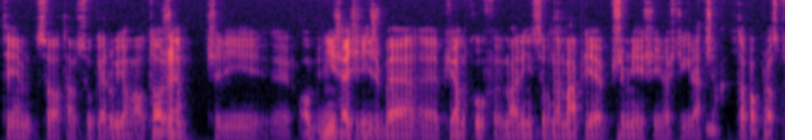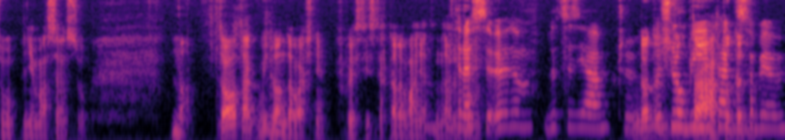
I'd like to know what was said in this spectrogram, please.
tym, co tam sugerują autorzy, czyli obniżać liczbę pionków marinesów na mapie przy mniejszej ilości graczy. To po prostu nie ma sensu. No, to tak wygląda właśnie w kwestii skalowania ten nasz teraz y, no, decyzja, czy No, ktoś no, lubi tak, tak, to sobie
